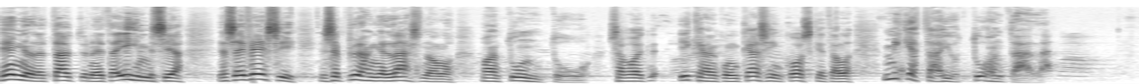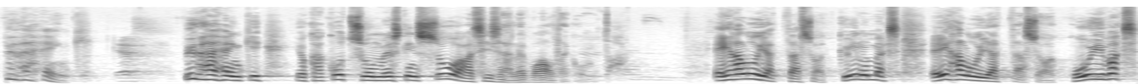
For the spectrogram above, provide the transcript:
hengellä täyttyneitä ihmisiä ja se vesi ja se pyhängen läsnäolo vaan tuntuu. Sä voit ikään kuin käsin kosketella, mikä tämä juttu on täällä. Pyhä henki. Pyhä henki, joka kutsuu myöskin sua sisälle valtakuntaan. Ei halua jättää sua kylmäksi, ei halua jättää sua kuivaksi,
